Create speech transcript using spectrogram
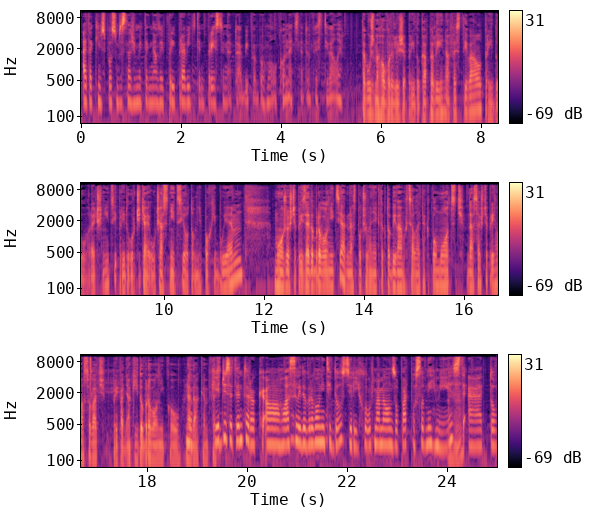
a takým spôsobom sa snažíme tak naozaj pripraviť ten priestor na to, aby Pán Boh mohol konať na tom festivale. Tak už sme hovorili, že prídu kapely na festival, prídu rečníci, prídu určite aj účastníci, o tom nepochybujem. Môžu ešte prísť aj dobrovoľníci, ak nás počúva niekto, kto by vám chcel aj tak pomôcť. Dá sa ešte prihlasovať? Prípadne nejakých dobrovoľníkov na no, Campfest? Keďže sa tento rok uh, hlásili dobrovoľníci dosť rýchlo, už máme len zo pár posledných miest uh-huh. a to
